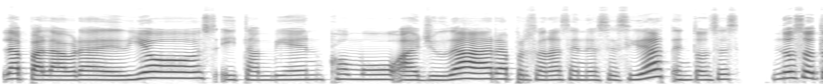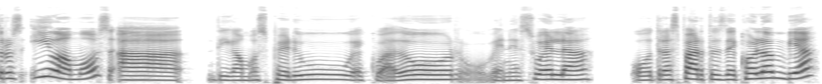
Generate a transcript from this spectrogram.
la palabra de Dios y también cómo ayudar a personas en necesidad. Entonces, nosotros íbamos a, digamos, Perú, Ecuador o Venezuela, otras partes de Colombia,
